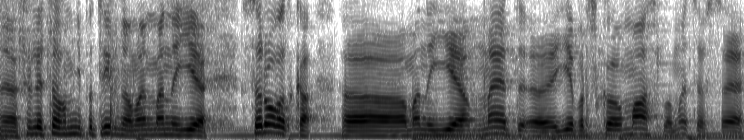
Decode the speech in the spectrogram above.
Е, Що для цього мені потрібно? У мене є сироватка, е, у мене є мед, е, є вершкове масло. Ми це все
